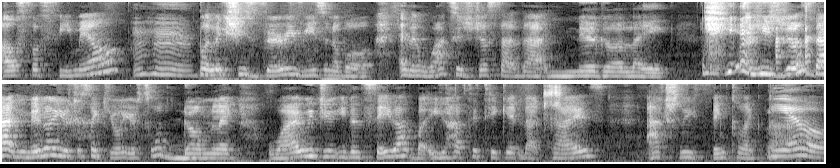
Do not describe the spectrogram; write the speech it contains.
alpha female, mm-hmm. but like she's very reasonable, and then Wax is just that that nigga like. yeah. He's just that nigga. You're just like, yo, you're so dumb. Like, why would you even say that? But you have to take it that guys actually think like that. Yo,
